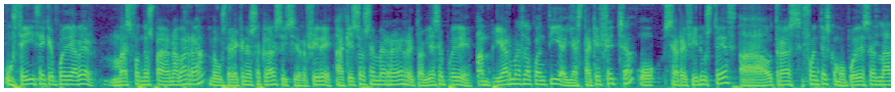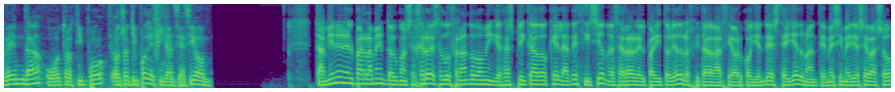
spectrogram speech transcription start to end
Usted dice que puede haber más fondos para Navarra. Me gustaría que nos aclarase si se refiere a que esos MRR todavía se puede ampliar más la cuantía y hasta qué fecha, o se refiere usted a otras fuentes como puede ser la adenda u otro tipo, otro tipo de financiación. También en el Parlamento, el consejero de Salud, Fernando Domínguez, ha explicado que la decisión de cerrar el paritorio del Hospital García Orcoyen de Estella durante mes y medio se basó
